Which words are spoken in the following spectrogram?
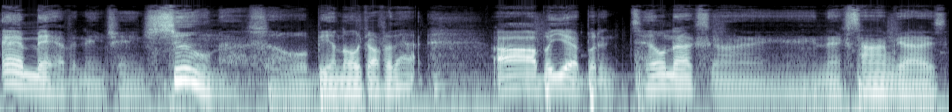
and may have a name change soon. So be on the lookout for that. Uh, but yeah, but until next guy, next time, guys,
